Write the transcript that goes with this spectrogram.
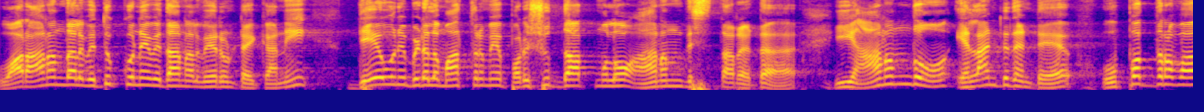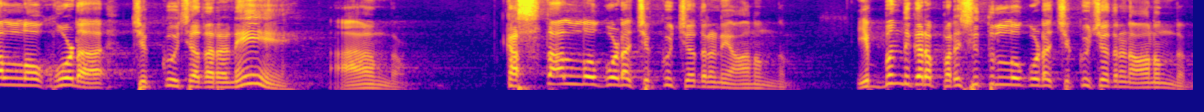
వారు ఆనందాలు వెతుక్కునే విధానాలు వేరుంటాయి. కానీ దేవుని బిడలు మాత్రమే పరిశుద్ధాత్మలో ఆనందిస్తారట. ఈ ఆనందం ఎలాంటిదంటే ఉపద్రవాల్లో కూడా చెక్కు చెదరని ఆనందం. కష్టాల్లో కూడా చెక్కు చెదరని ఆనందం. ఇబ్బందికర పరిస్థితుల్లో కూడా చెక్కు చెదరని ఆనందం.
